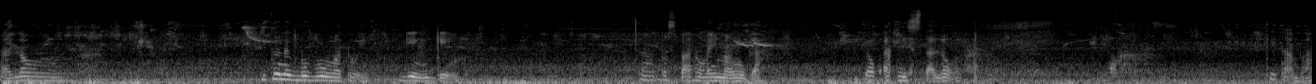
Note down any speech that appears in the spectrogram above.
Talong. Ito nagbubunga to eh. Ging-ging. Tapos parang may mangga. Look at this talong. Kita ba?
